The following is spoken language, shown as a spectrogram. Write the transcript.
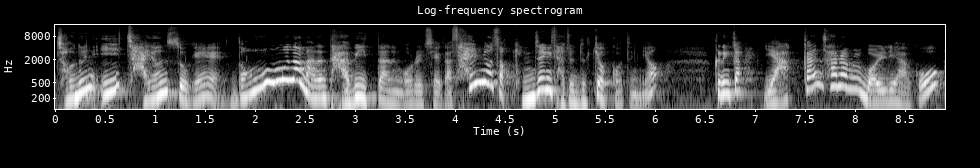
저는 이 자연 속에 너무나 많은 답이 있다는 것을 제가 살면서 굉장히 자주 느꼈거든요. 그러니까 약간 사람을 멀리하고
